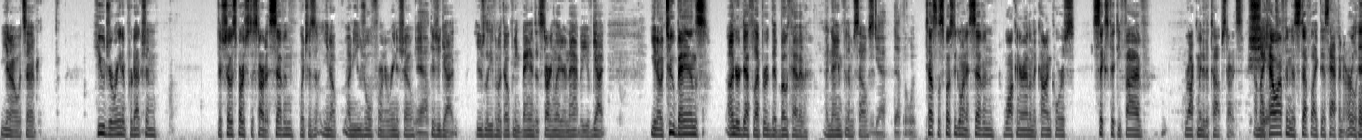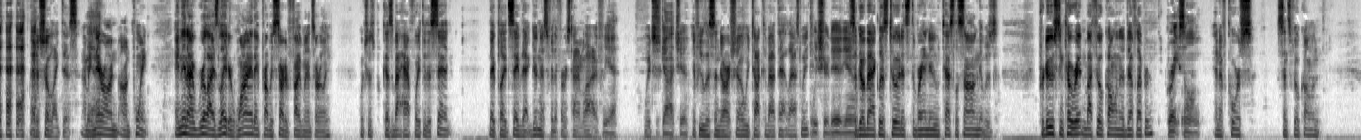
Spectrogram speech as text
you know, it's a huge arena production. The show's supposed to start at seven, which is you know unusual for an arena show. Yeah. because you got usually even with opening bands, it's starting later than that. But you've got you know two bands under Def Leppard that both have a, a name for themselves. Yeah, definitely. Tesla's supposed to go on at seven, walking around in the concourse. Six fifty-five, Rock Me to the Top starts. I'm like, how often does stuff like this happen early at a show like this? I mean, Yeah. they're on on point. And then I realized later why they probably started five minutes early, which was because about halfway through the set, they played "Save That Goodness" for the first time live. Yeah. Which, Gotcha. if you listened to our show, we talked about that last week. We sure did, yeah. So go back, listen to it. It's the brand new Tesla song that was produced and co-written by Phil Collen of Def Leppard. Great song. And of course, since Phil Collen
